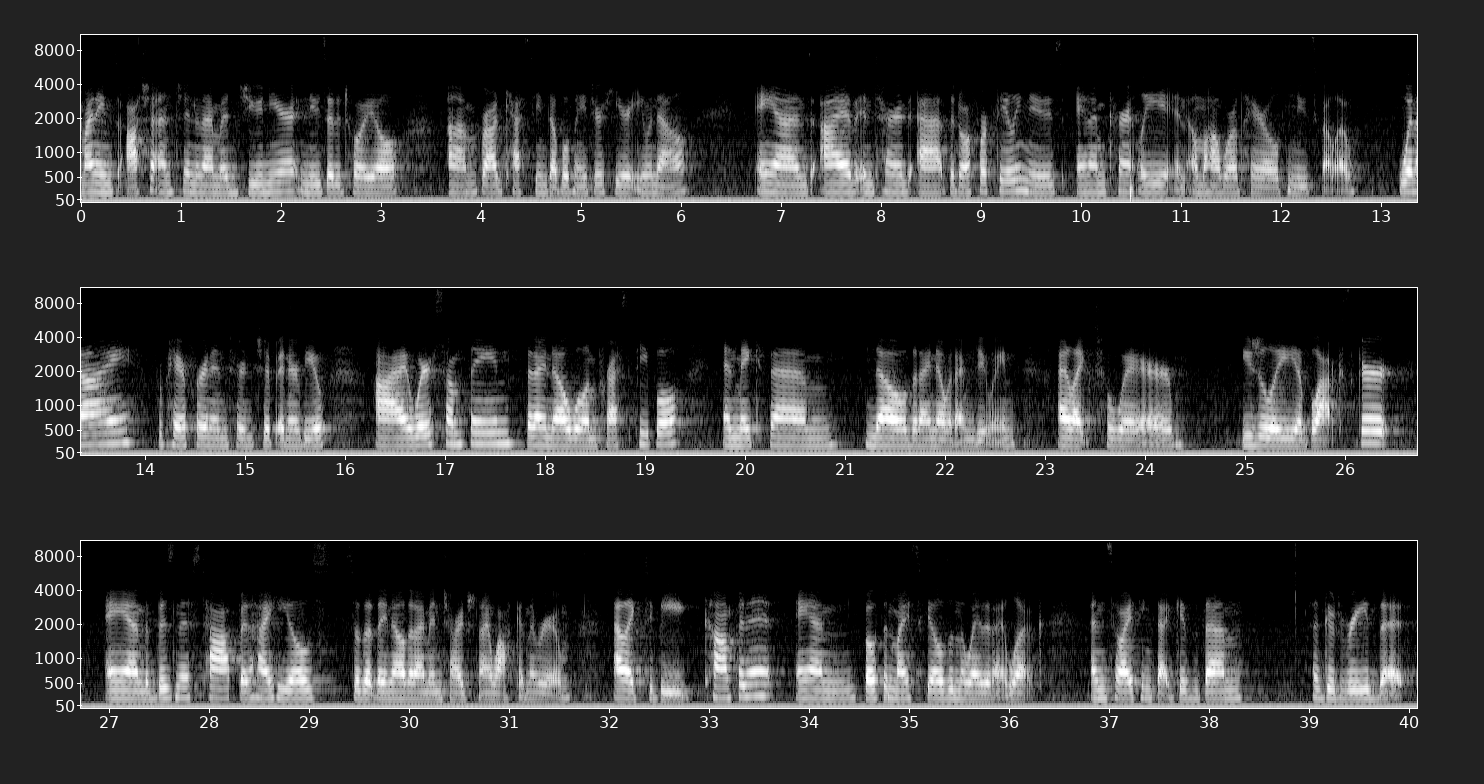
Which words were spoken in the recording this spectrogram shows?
My name is Asha Anchan, and I'm a junior news editorial um, broadcasting double major here at UNL. And I've interned at the Norfolk Daily News, and I'm currently an Omaha World Herald News Fellow. When I prepare for an internship interview, I wear something that I know will impress people and make them know that I know what I'm doing. I like to wear usually a black skirt and a business top and high heels so that they know that I'm in charge when I walk in the room. I like to be confident and both in my skills and the way that I look. And so I think that gives them a good read that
